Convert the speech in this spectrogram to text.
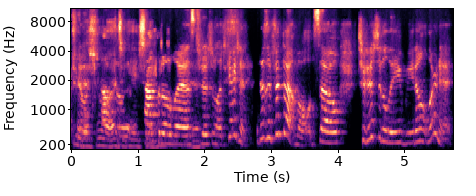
traditional you know, capital, education, capitalist yeah. traditional education. It doesn't fit that mold. So traditionally, we don't learn it.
